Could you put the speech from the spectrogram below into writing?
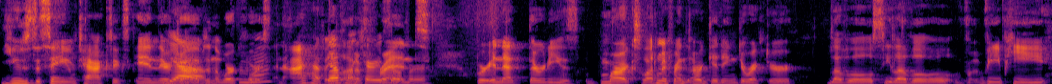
use the same tactics in their yeah. jobs in the workforce. Mm-hmm. And I have a definitely lot of friends. Over. We're in that 30s mark. So a lot of my friends are getting director level, C level, VP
